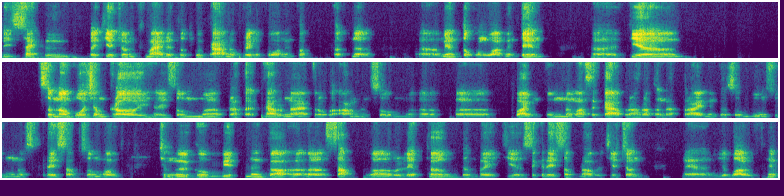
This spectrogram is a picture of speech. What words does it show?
ពិសេសគឺប្រជាជនខ្មែរដែលទៅធ្វើការនៅព្រៃនគរហ្នឹងគាត់គាត់មានទុកកង្វល់មែនទែនជា សំណងពួរចុងក្រោយហើយសូមប្រកាសករុណាគ្រប់ព្រះអង្គហ្នឹងសូមថ្វាយបង្គំនមស្ការព្រះរតនត្រ័យហ្នឹងក៏សូមបួងសួងនៅសេចក្តីសុខសូមអោយជំងឺកូវីដហ្នឹងក៏សັບរលាបទៅដើម្បីជាសេចក្តីសុខដល់ប្រជាជនយោបល់ខ្ញុំ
